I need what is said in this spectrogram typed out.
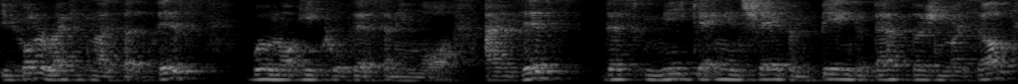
you've got to recognize that this will not equal this anymore. And this, this me getting in shape and being the best version myself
